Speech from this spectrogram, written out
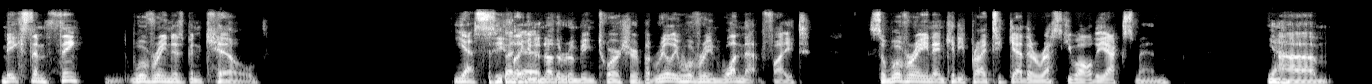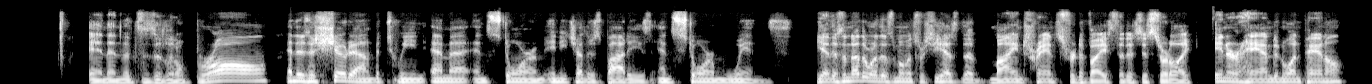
makes them think Wolverine has been killed. Yes, He's but, like in uh, another room being tortured, but really Wolverine won that fight. So Wolverine and Kitty Pryde together rescue all the X Men. yeah. Um, and then this is a little brawl. and there's a showdown between Emma and Storm in each other's bodies, and Storm wins. Yeah, there's another one of those moments where she has the mind transfer device that is just sort of like in her hand in one panel.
